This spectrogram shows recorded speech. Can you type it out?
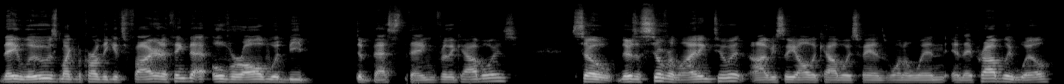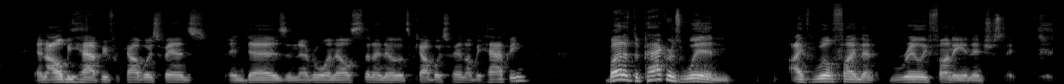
they lose, Mike McCarthy gets fired, I think that overall would be the best thing for the Cowboys. So there's a silver lining to it. Obviously all the Cowboys fans want to win and they probably will, and I'll be happy for Cowboys fans and Dez and everyone else that I know that's a Cowboys fan, I'll be happy. But if the Packers win, I will find that really funny and interesting.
